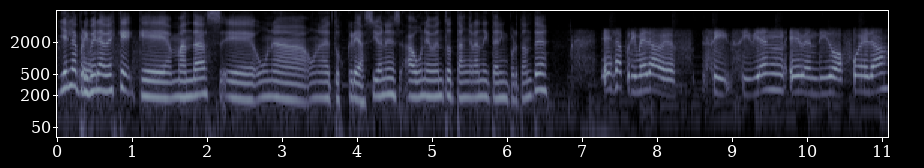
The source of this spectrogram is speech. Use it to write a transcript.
¿Y es la primera vez que, que mandás eh, una, una de tus creaciones a un evento tan grande y tan importante? Es la primera vez, sí, si bien he vendido afuera,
